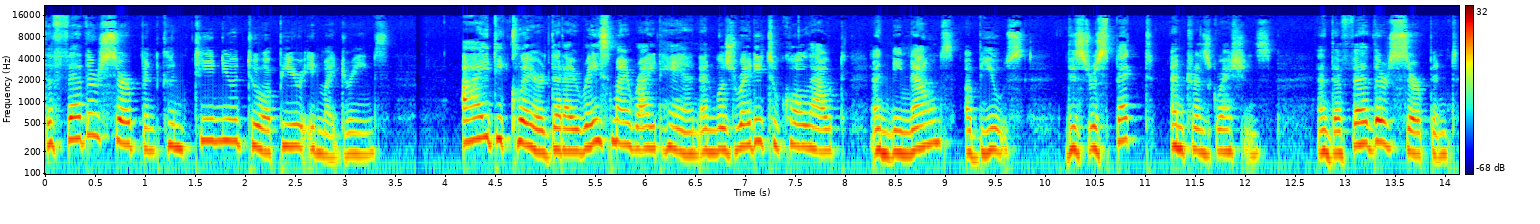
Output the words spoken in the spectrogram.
the feather serpent continued to appear in my dreams. I declared that I raised my right hand and was ready to call out and denounce abuse, disrespect, and transgressions, and the feathered serpent,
